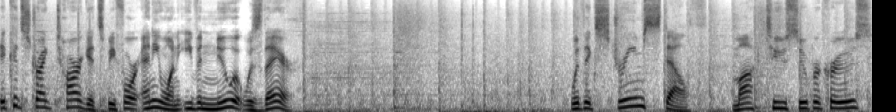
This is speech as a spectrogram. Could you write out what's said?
it could strike targets before anyone even knew it was there. With extreme stealth, Mach 2 supercruise,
